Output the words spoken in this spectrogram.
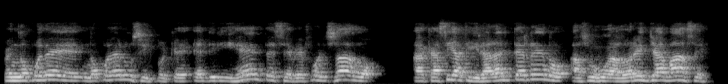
pues no puede, no puede lucir porque el dirigente se ve forzado a casi a tirar al terreno a sus jugadores ya base,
